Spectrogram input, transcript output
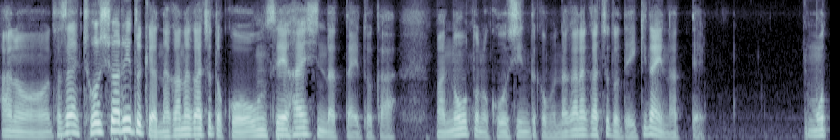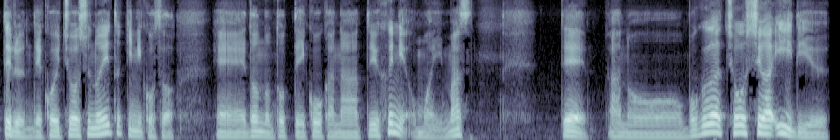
あの、さすがに調子悪い時はなかなかちょっとこう、音声配信だったりとか、まあ、ノートの更新とかもなかなかちょっとできないなって思ってるんで、こういう調子のいい時にこそ、えー、どんどん撮っていこうかなというふうに思います。で、あのー、僕が調子がいい理由、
